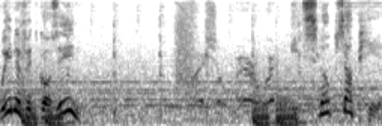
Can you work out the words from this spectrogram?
Win if it goes in. It slopes up here.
